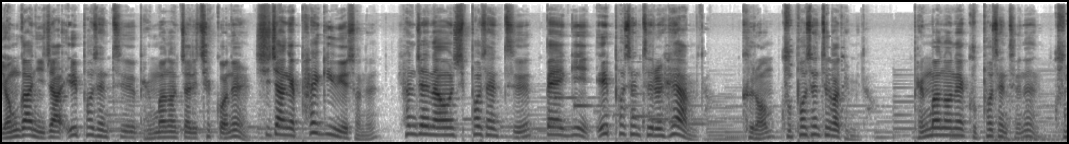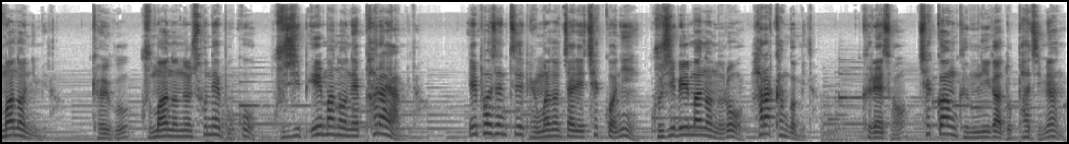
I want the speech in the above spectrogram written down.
연간 이자 1% 100만원짜리 채권을 시장에 팔기 위해서는 현재 나온 10% 빼기 1%를 해야 합니다. 그럼 9%가 됩니다. 100만원의 9%는 9만원입니다. 결국 9만원을 손해보고 91만원에 팔아야 합니다. 1% 100만원짜리 채권이 91만원으로 하락한 겁니다. 그래서 채권 금리가 높아지면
